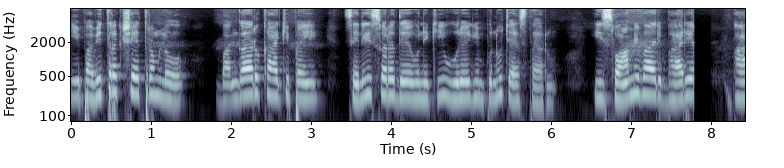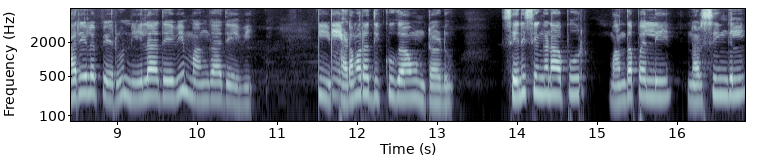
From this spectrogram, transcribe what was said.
ఈ పవిత్ర క్షేత్రంలో బంగారు కాకిపై శనీశ్వర దేవునికి ఊరేగింపును చేస్తారు. ఈ స్వామివారి భార్య భార్యల పేరు నీలాదేవి మంగాదేవి. ఈ పడమర దిక్కుగా ఉంటాడు. శని సింగణాపూర్ మందపల్లి నర్సింగిల్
